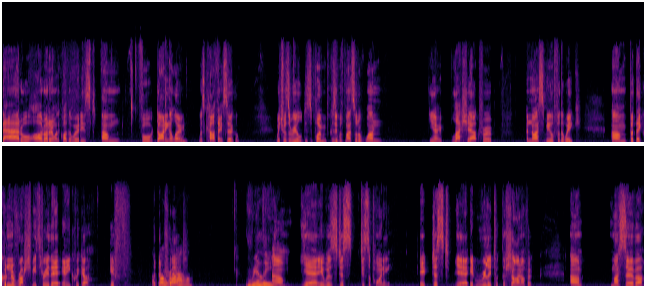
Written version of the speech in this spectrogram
bad or odd, I don't know what quite the word is, um, for dining alone was Carthay Circle, which was a real disappointment because it was my sort of one, you know, lash out for a, a nice meal for the week. Um, but they couldn't have rushed me through there any quicker if they Oh tried. wow. Really? Um, yeah, it was just disappointing. It just, yeah, it really took the shine off it. Um, my server,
